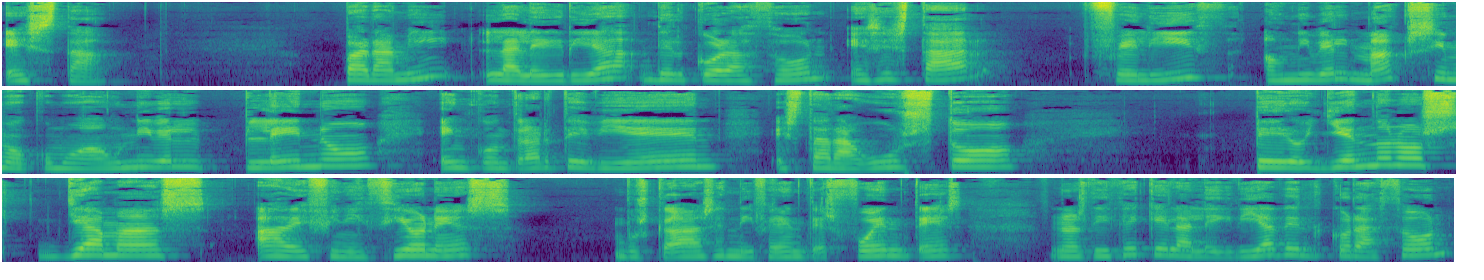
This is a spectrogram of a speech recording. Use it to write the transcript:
esta. Para mí, la alegría del corazón es estar feliz a un nivel máximo, como a un nivel pleno, encontrarte bien, estar a gusto, pero yéndonos ya más a definiciones buscadas en diferentes fuentes, nos dice que la alegría del corazón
